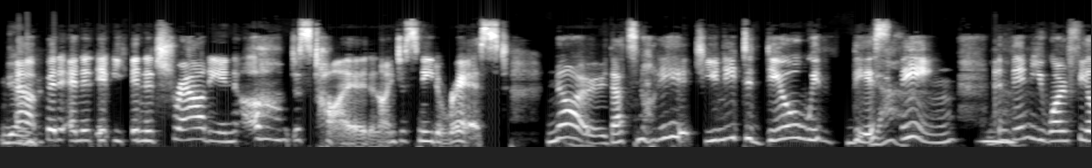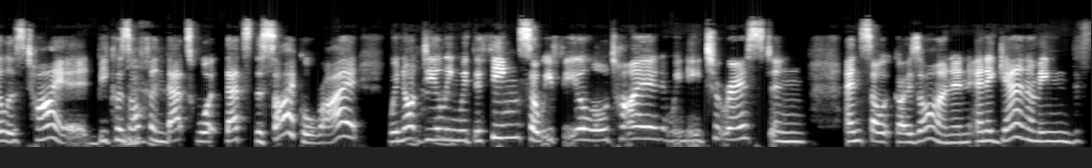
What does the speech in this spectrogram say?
Yeah, uh, but and it, it and it's shrouded in oh I'm just tired and I just need a rest. No, that's not it. You need to deal with this yeah. thing yeah. and then you won't feel as tired because yeah. often that's what that's the cycle, right? We're not dealing with the thing so we feel all tired and we need to rest and and so it goes on. And and again, I mean this,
